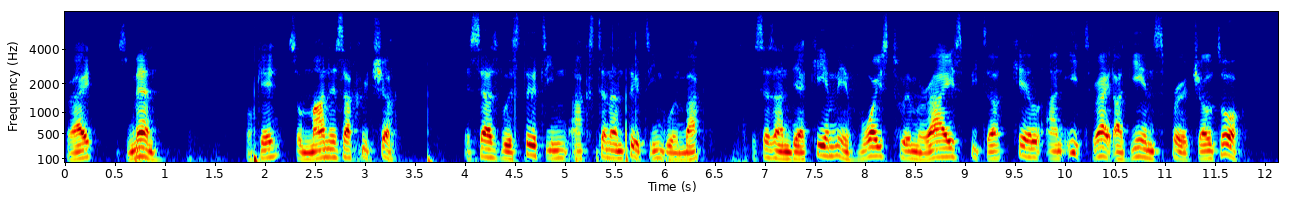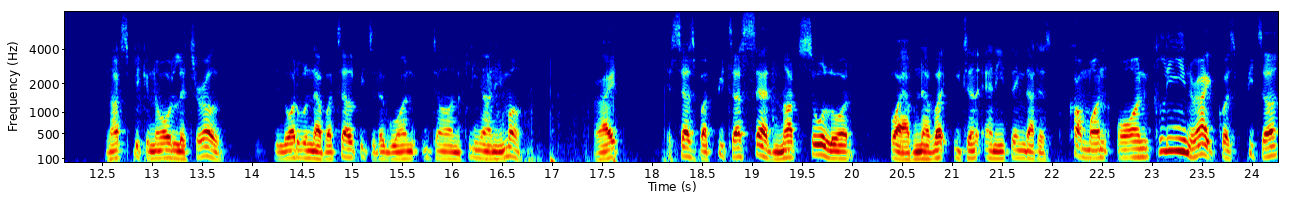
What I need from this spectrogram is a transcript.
Right? It's men. Okay, so man is a creature. It says verse 13, Acts 10 and 13, going back. It says, And there came a voice to him, Rise, Peter, kill and eat. Right, again, spiritual talk. Not speaking about literal. The Lord will never tell Peter to go and eat an unclean animal. Right? It says, But Peter said, Not so, Lord, for I have never eaten anything that is common or unclean. Right? Because Peter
